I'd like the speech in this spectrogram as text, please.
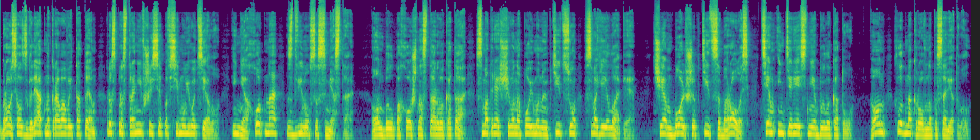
бросил взгляд на кровавый тотем, распространившийся по всему его телу, и неохотно сдвинулся с места. Он был похож на старого кота, смотрящего на пойманную птицу в своей лапе. Чем больше птица боролась, тем интереснее было коту. Он хладнокровно посоветовал.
